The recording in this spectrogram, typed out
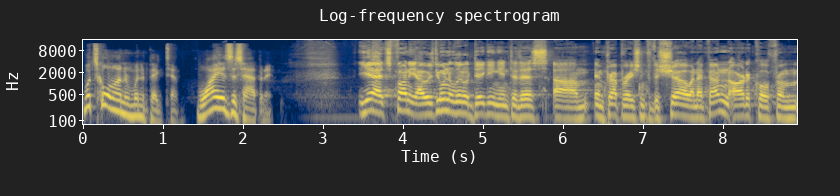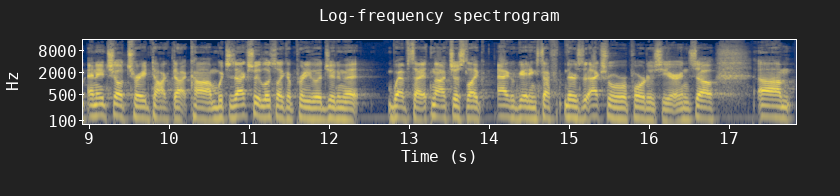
What's going on in Winnipeg, Tim? Why is this happening? Yeah, it's funny. I was doing a little digging into this um, in preparation for the show, and I found an article from NHLTradeTalk.com, which is actually looks like a pretty legitimate website. It's not just like aggregating stuff. There's actual reporters here, and so um,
